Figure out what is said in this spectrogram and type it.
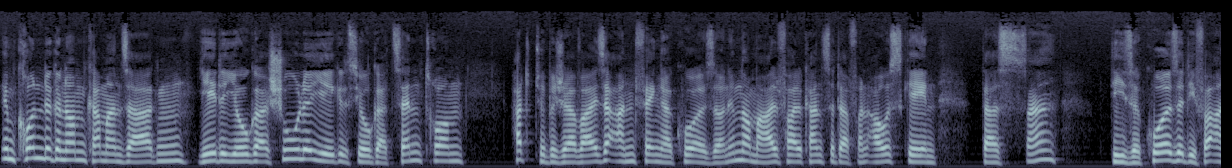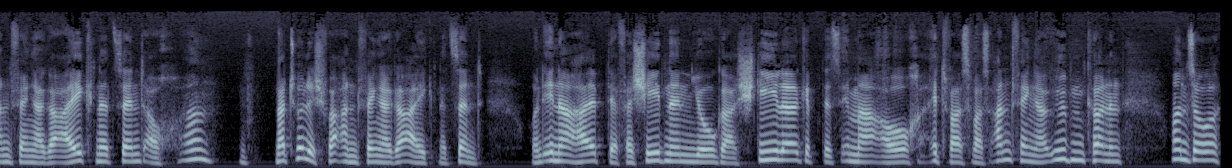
im Grunde genommen kann man sagen, jede Yogaschule, jedes Yoga-Zentrum hat typischerweise Anfängerkurse. Und im Normalfall kannst du davon ausgehen, dass äh, diese Kurse, die für Anfänger geeignet sind, auch äh, natürlich für Anfänger geeignet sind. Und innerhalb der verschiedenen Yoga-Stile gibt es immer auch etwas, was Anfänger üben können. Und so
